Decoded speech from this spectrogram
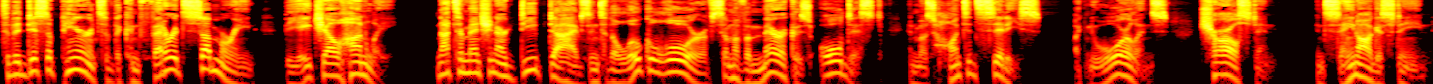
to the disappearance of the Confederate submarine, the H.L. Hunley. Not to mention our deep dives into the local lore of some of America's oldest and most haunted cities, like New Orleans, Charleston, and St. Augustine.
